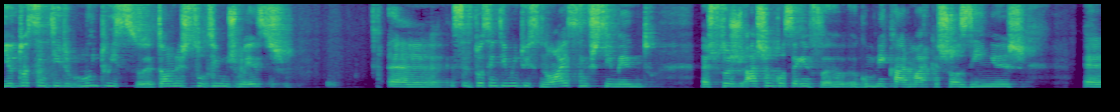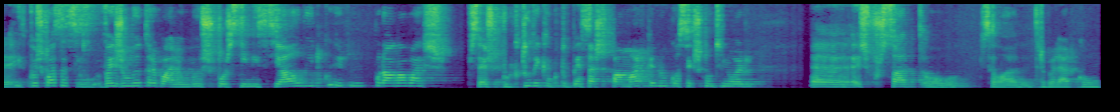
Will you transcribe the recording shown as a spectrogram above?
E eu estou a sentir muito isso. Então, nestes últimos meses, uh, estou a sentir muito isso. Não há esse investimento as pessoas acham que conseguem comunicar marcas sozinhas uh, e depois quase assim, vejo o meu trabalho, o meu esforço inicial ir, ir por água abaixo, percebes? Porque tudo aquilo que tu pensaste para a marca não consegues continuar uh, a esforçar-te ou, sei lá, a trabalhar com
